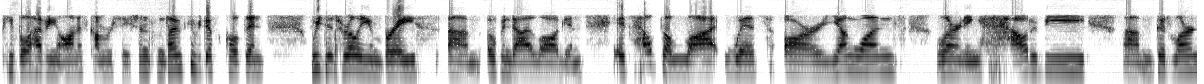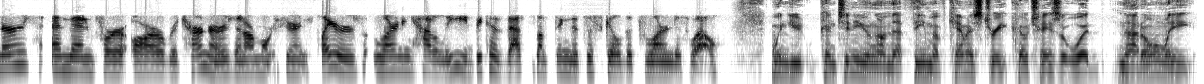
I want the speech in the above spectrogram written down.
people having honest conversations sometimes can be difficult, and we just really embrace um, open dialogue, and it's helped a lot with our young ones learning how to be um, good learners, and then for our returners and our more experienced players learning how to lead because that's something that's a skill that's learned as well. When you continuing on that theme of chemistry, Coach Hazelwood, not only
